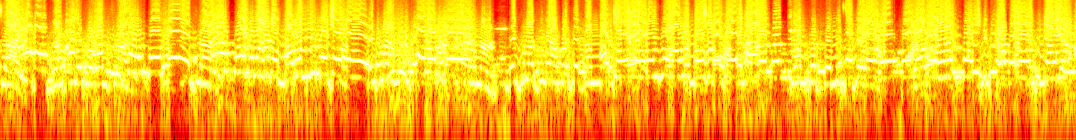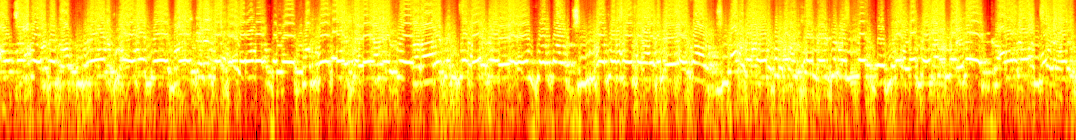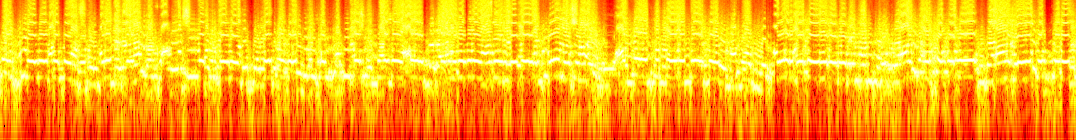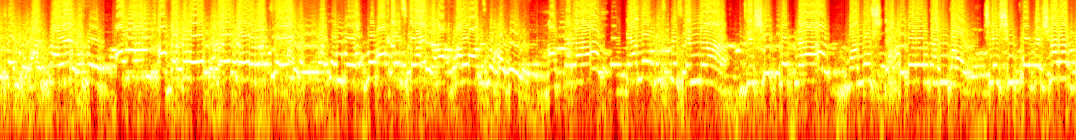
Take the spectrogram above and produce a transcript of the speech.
চাই। এগুলো দিলে আমাদের সম্পদ কমেছে দেওয়া শিক্ষা আপনারা কেন বুঝতেছেন না যে শিক্ষকরা মানুষ এত বড় কারিগর সেই শিক্ষকদের সারা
